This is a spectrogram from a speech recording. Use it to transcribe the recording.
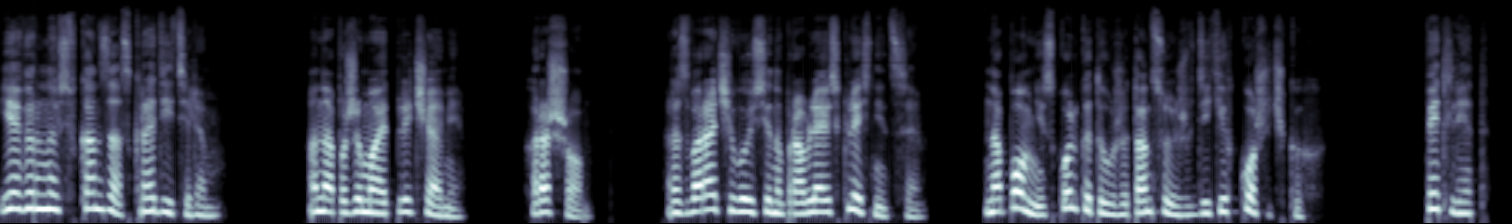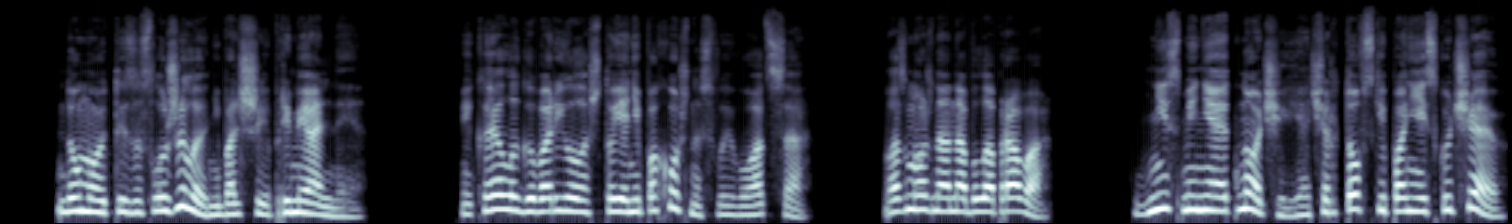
Я вернусь в Канзас к родителям». Она пожимает плечами. «Хорошо. Разворачиваюсь и направляюсь к лестнице. Напомни, сколько ты уже танцуешь в «Диких кошечках»?» «Пять лет. Думаю, ты заслужила небольшие премиальные». Микаэла говорила, что я не похож на своего отца. Возможно, она была права. Дни сменяют ночи, я чертовски по ней скучаю.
